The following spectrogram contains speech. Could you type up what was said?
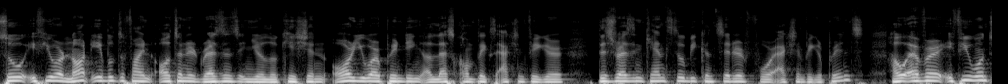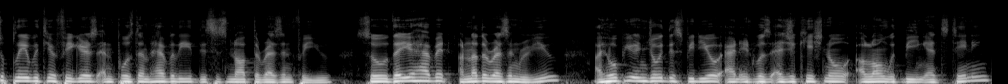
So if you are not able to find alternate resins in your location or you are printing a less complex action figure, this resin can still be considered for action figure prints. However, if you want to play with your figures and pose them heavily, this is not the resin for you. So there you have it, another resin review. I hope you enjoyed this video and it was educational along with being entertaining.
